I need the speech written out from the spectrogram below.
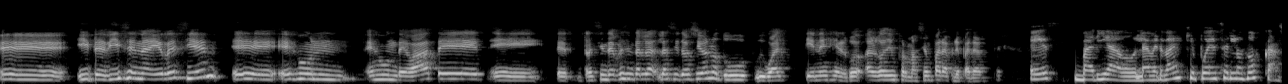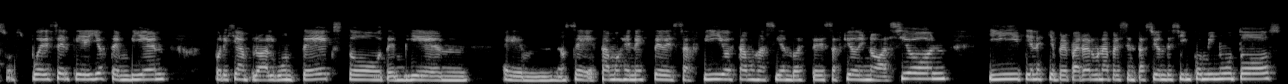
eh, y te dicen ahí recién, eh, es, un, es un debate, eh, recién te presentan la, situación o tú igual tienes algo, de información para prepararte. Es variado, la verdad es que pueden ser los dos casos. Puede ser que ellos te envíen, por ejemplo, algún texto, te envíen, em, no sé, estamos en este desafío, estamos haciendo este desafío de innovación y tienes que preparar una presentación de cinco minutos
